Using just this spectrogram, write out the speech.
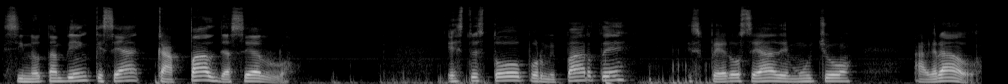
sino también que sea capaz de hacerlo. Esto es todo por mi parte. Espero sea de mucho agrado.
